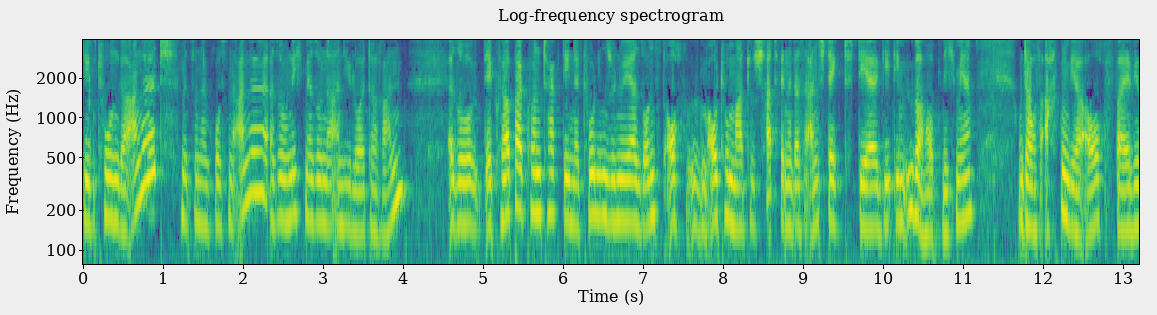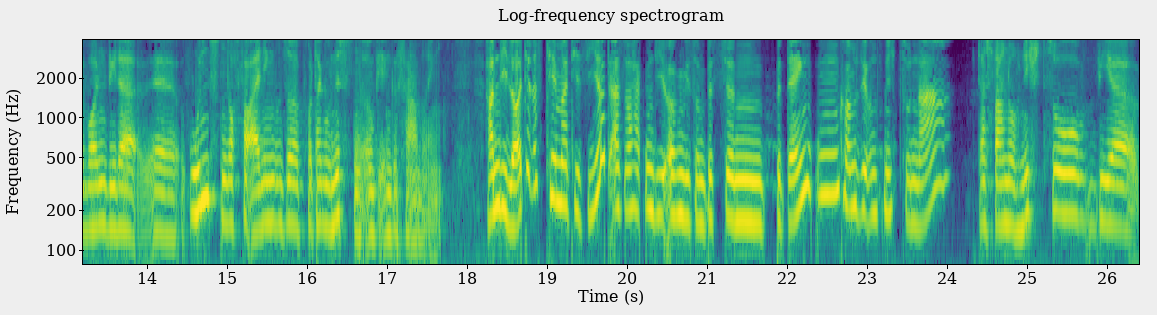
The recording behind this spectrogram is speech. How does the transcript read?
den Ton geangelt mit so einer großen Angel, also nicht mehr so nah an die Leute ran. Also der Körperkontakt, den der Toningenieur sonst auch ähm, automatisch hat, wenn er das ansteckt, der geht ihm überhaupt nicht mehr. Und darauf achten wir auch, weil wir wollen weder äh, uns noch vor allen Dingen unsere Protagonisten irgendwie in Gefahr bringen. Haben die Leute das thematisiert? Also hatten die irgendwie so ein bisschen Bedenken? Kommen sie uns nicht zu nah? Das war noch nicht so. Wir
